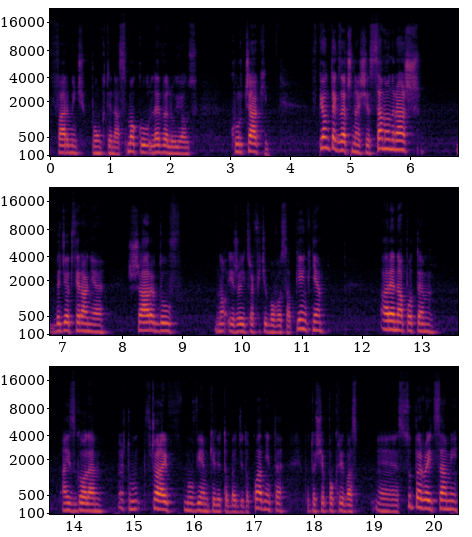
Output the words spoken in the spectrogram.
farmić punkty na smoku, levelując kurczaki. W piątek zaczyna się Summon Rush, będzie otwieranie shardów, no jeżeli traficie Bowosa pięknie, Arena potem, Ice Golem, zresztą wczoraj mówiłem kiedy to będzie dokładnie te, bo to się pokrywa z, e, z Super Raidсami.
